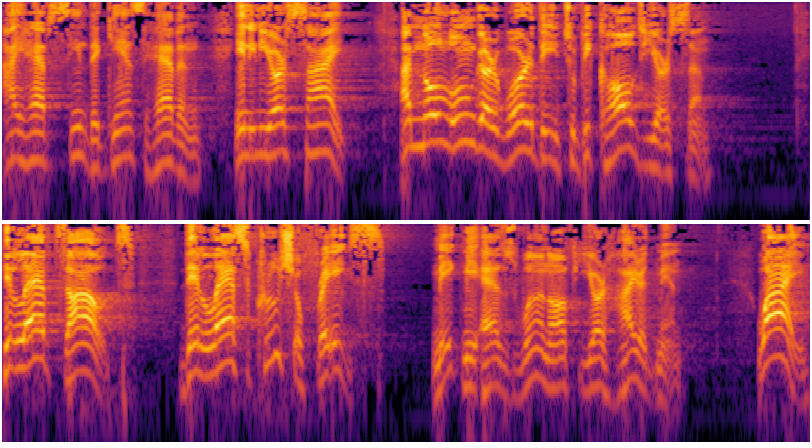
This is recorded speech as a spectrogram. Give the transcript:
I have sinned against heaven and in your sight. I'm no longer worthy to be called your son. He left out the last crucial phrase, make me as one of your hired men. Why?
